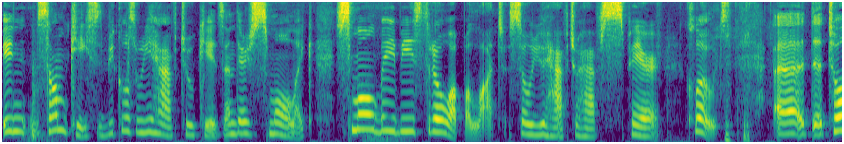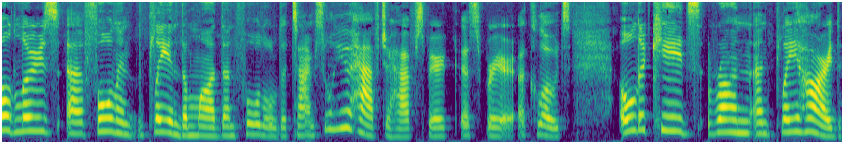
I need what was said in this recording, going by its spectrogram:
in some cases because we have two kids and they're small like small babies throw up a lot so you have to have spare clothes. Uh, the toddlers uh, fall and play in the mud and fall all the time so you have to have spare uh, spare uh, clothes. Older kids run and play hard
